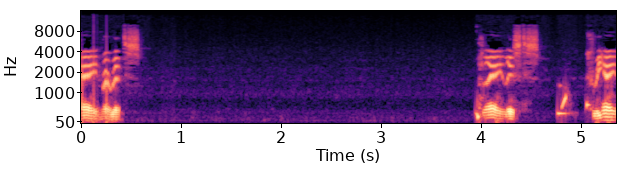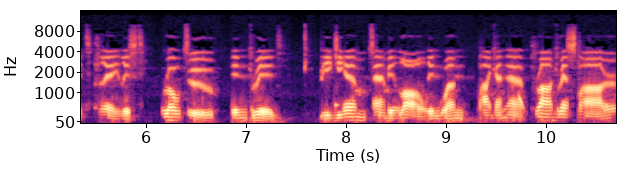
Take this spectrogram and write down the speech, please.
Favorites. Playlists. Create playlist. Row 2. In grid. BGM Tamil all in one. Pagana progress bar.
